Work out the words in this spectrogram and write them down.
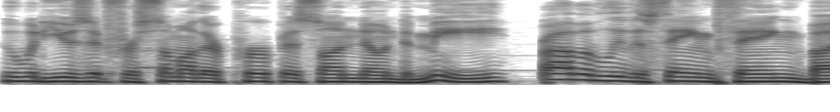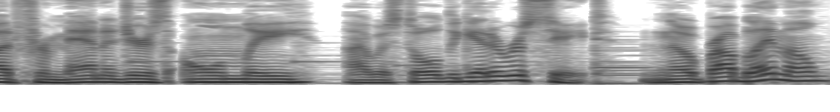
who would use it for some other purpose unknown to me, probably the same thing but for managers only. I was told to get a receipt. No problemo.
